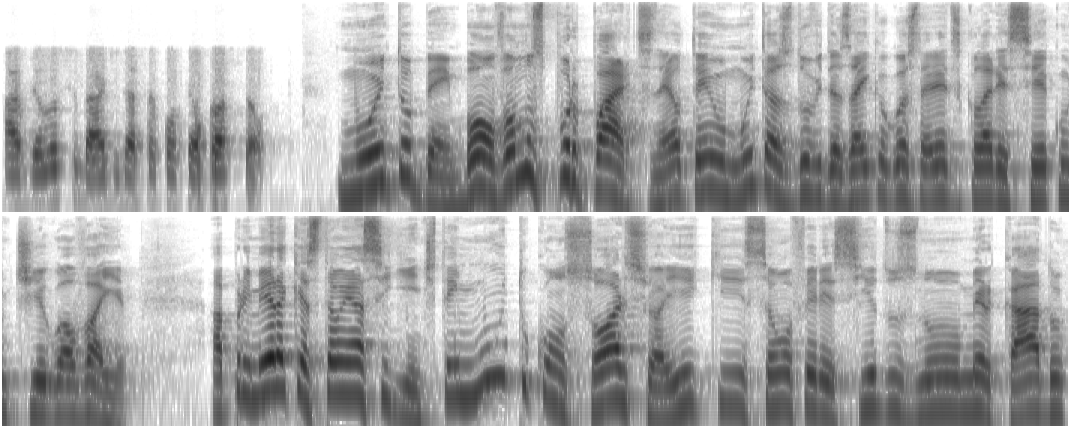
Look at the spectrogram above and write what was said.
a velocidade dessa contemplação. Muito bem. Bom, vamos por partes, né? Eu tenho muitas dúvidas aí que eu gostaria de esclarecer contigo, Alvair. A primeira questão é a seguinte: tem muito consórcio aí que são oferecidos no mercado,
